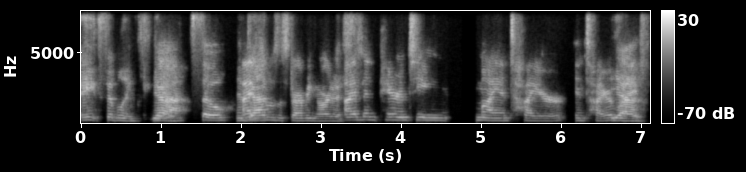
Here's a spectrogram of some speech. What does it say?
eight siblings. Yeah. so And I've- dad was a starving artist. I've been parenting my entire entire Yeah. life,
